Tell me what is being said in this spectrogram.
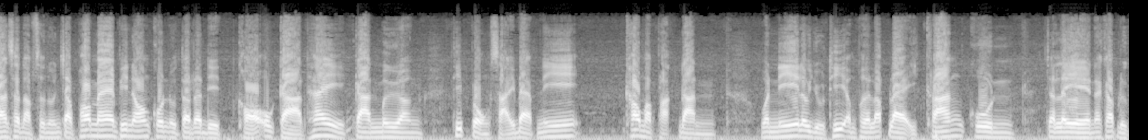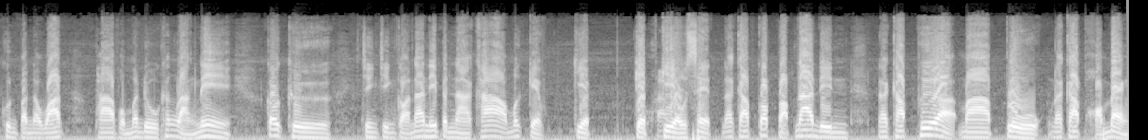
การสนับสนุนจากพ่อแม่พี่น้องคนอุตรดิตถ์ขอโอกาสให้การเมืองที่โปร่งใสแบบนี้ เข้ามาผลักดัน วันนี้เราอยู่ที่อำเภอรับแลอีกครั้งคุณเจเลนะครับหรือคุณปนวัตรพาผมมาดูข้างหลังนี่ก็คือจริง ๆ ก่อนหน้านี้เป็นนาข้าวเมื่อเก็บเก็บ เก็บเกี่ยวเสร็จนะครับก็ปรับหน้าดินนะครับเพื่อมาปลูกนะครับหอมแบ่ง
